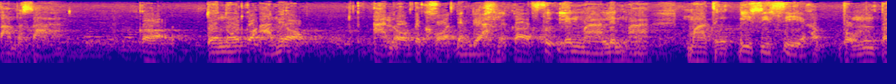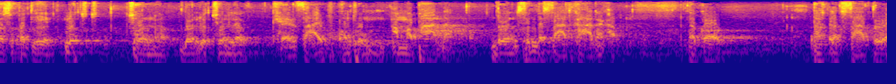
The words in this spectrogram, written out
ตามภาษา ก็ตัวโน้ตก็อ่านไม่ออกอ่านออกแต่คอร์ดอย่างเดียวแล้วก็ฝึกเล่นมาเล่นมามาถึงปี44ครับ ผมประสบอุบัติเหตุรถชนครับโดนรถชนแล้วแขนซ้ายของผมอัมพาตอะโดนเส้นประสาทขาดนะครับ แล้วก็พักรักษาตัว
